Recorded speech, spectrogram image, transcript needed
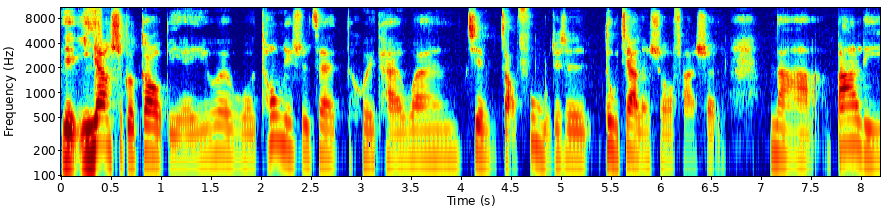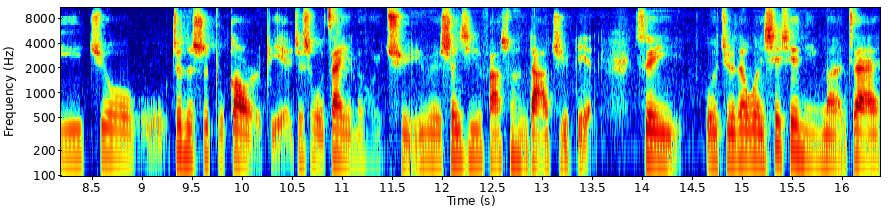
也一样是个告别，因为我通灵是在回台湾见找父母，就是度假的时候发生。那巴黎就真的是不告而别，就是我再也没回去，因为身心发生很大巨变。所以我觉得我很谢谢你们，在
